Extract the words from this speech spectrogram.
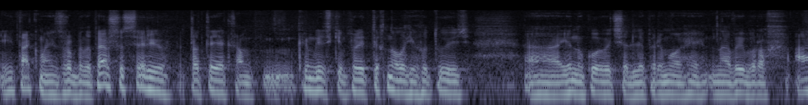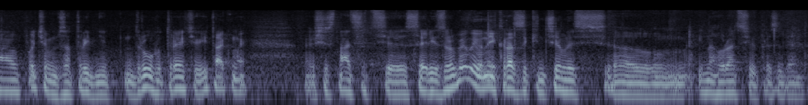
І так ми зробили першу серію про те, як там кремлівські політтехнологи готують е, Януковича для перемоги на виборах. А потім за три дні другу, третю. І так ми 16 серій зробили. І вони якраз закінчились е, інаугурацією президента.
